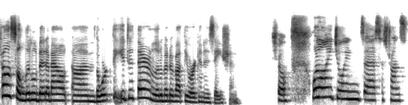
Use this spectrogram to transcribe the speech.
tell us a little bit about um, the work that you did there and a little bit about the organization. Sure. Well, I joined uh, Sustrans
